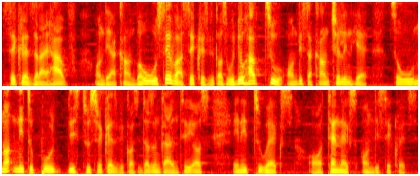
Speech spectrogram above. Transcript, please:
secrets that I have on the account. But we will save our secrets because we do have two on this account chilling here. So we will not need to pull these two secrets because it doesn't guarantee us any 2x or 10x on the secrets.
